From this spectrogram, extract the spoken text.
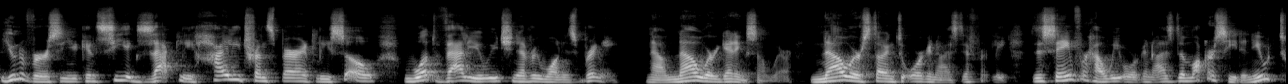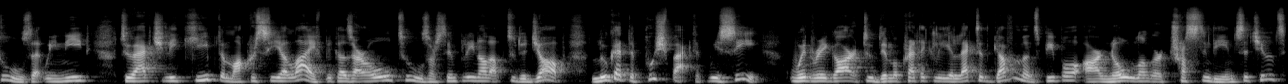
universe and you can see exactly highly transparently so what value each and every one is bringing now, now we're getting somewhere. Now we're starting to organize differently. The same for how we organize democracy, the new tools that we need to actually keep democracy alive because our old tools are simply not up to the job. Look at the pushback that we see with regard to democratically elected governments. People are no longer trusting the institutes.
